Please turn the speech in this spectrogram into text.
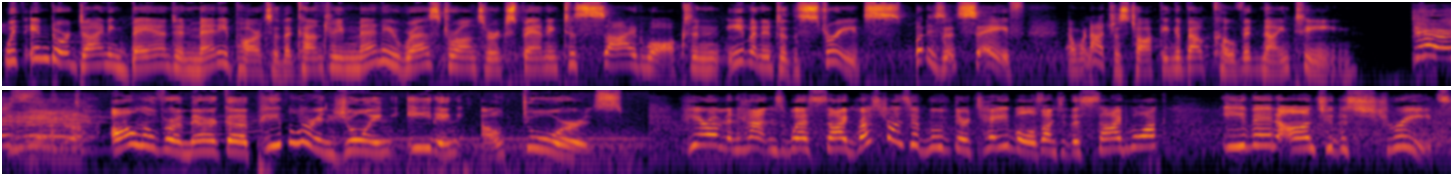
With indoor dining banned in many parts of the country, many restaurants are expanding to sidewalks and even into the streets. But is it safe? And we're not just talking about COVID 19. Cheers! All over America, people are enjoying eating outdoors. Here on Manhattan's West Side, restaurants have moved their tables onto the sidewalk even onto the streets.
